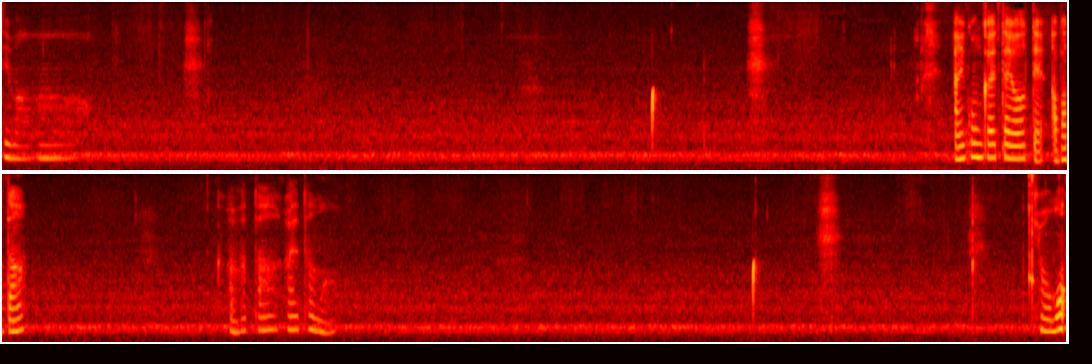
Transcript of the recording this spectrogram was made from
ちはアイコン変えたよってアバター？アバター変えたの？今日も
